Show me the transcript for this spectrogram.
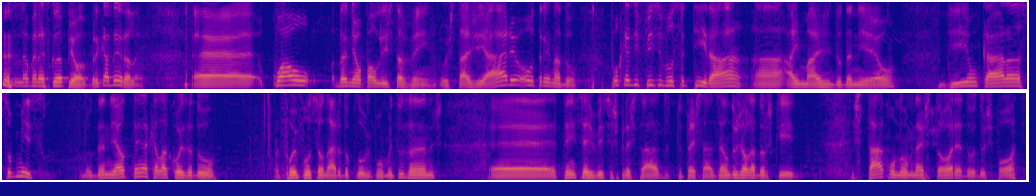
Léo merece coisa pior. Brincadeira, Léo. É, qual Daniel Paulista vem? O estagiário ou o treinador? Porque é difícil você tirar a, a imagem do Daniel de um cara submisso. O Daniel tem aquela coisa do. Foi funcionário do clube por muitos anos, é, tem serviços prestados, prestados, é um dos jogadores que está com o nome na história do, do esporte,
